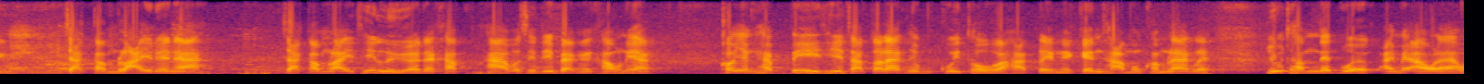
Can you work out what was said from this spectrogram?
ง จากกำไรด้วยนะ จากกำไรที่เหลือนะครับ5%ที่แบ่งให้เขาเนี่ย เขายังแฮปปี้ที่ทำตอนแรกที่ผมคุยโทรกับหาเกรนเนี่ยเกรนถามผมคำแรกเลยอยู่ทำเน็ตเวิร์กไอไม่เอาแล้ว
